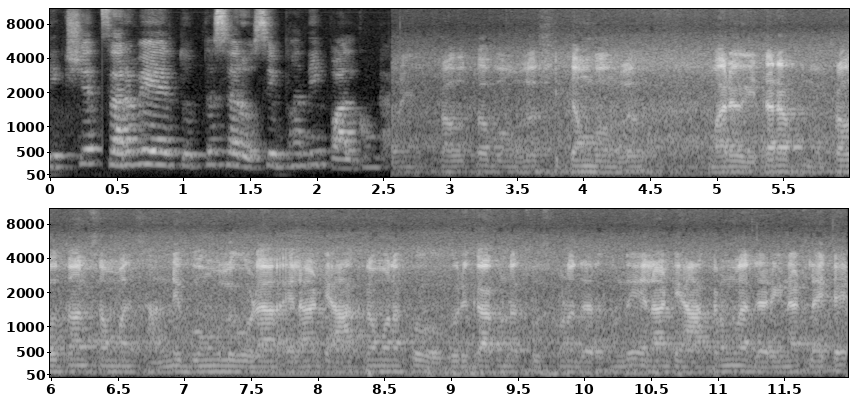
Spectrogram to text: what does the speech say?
దీక్షిత్ సర్వేయర్ తుత్తసరు సిబ్బంది పాల్గొన్నారు. ప్రభుత్వ భూములు సిద్ధం భూములు మరియు ఇతర ప్రభుత్వానికి సంబంధించిన అన్ని భూములు కూడా ఎలాంటి ఆక్రమణకు గురి కాకుండా చూసుకోవడం జరుగుతుంది. ఎలాంటి ఆక్రమణ జరిగినట్లయితే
